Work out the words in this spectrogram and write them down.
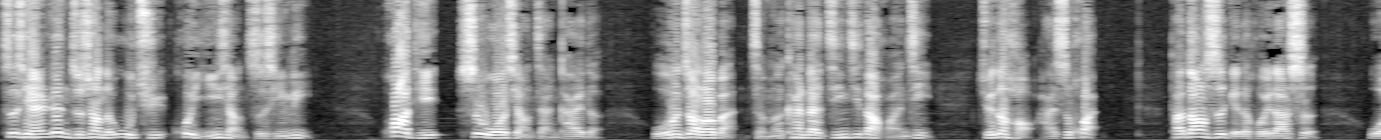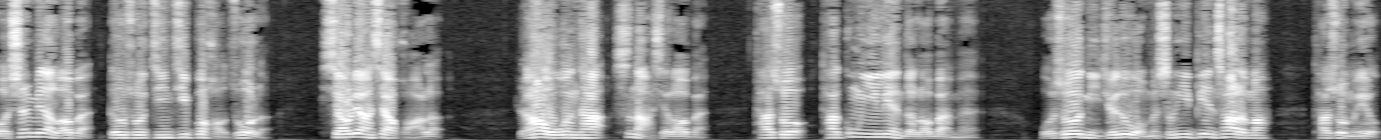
之前认知上的误区会影响执行力。话题是我想展开的。我问赵老板怎么看待经济大环境，觉得好还是坏？他当时给的回答是。我身边的老板都说经济不好做了，销量下滑了。然后我问他是哪些老板，他说他供应链的老板们。我说你觉得我们生意变差了吗？他说没有。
